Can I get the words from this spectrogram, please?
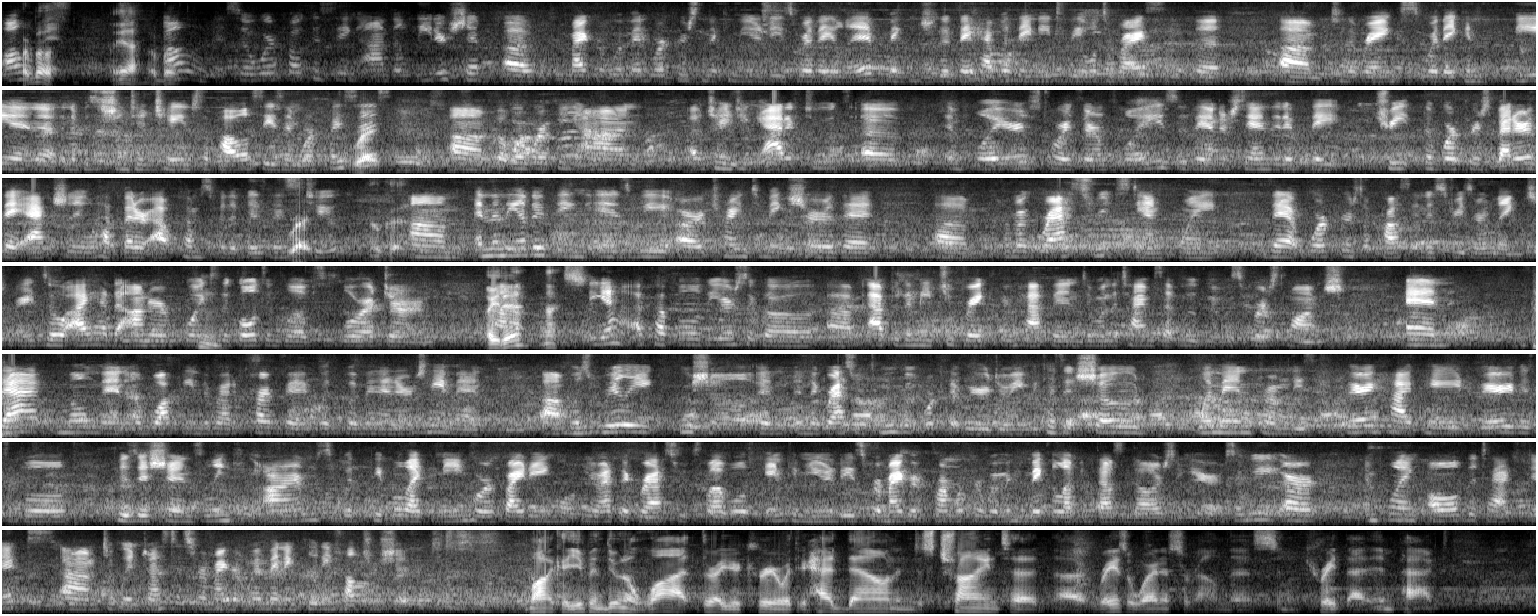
All or both. It. Yeah, or both. All of it. So we're focusing on the leadership of migrant women workers in the communities where they live, making sure that they have what they need to be able to rise to the um, to the ranks where they can be in a, in a position to change the policies and workplaces. Right. Um, but we're working on uh, changing attitudes of employers towards their employees so they understand that if they treat the workers better, they actually will have better outcomes for the business Right. too. Okay. Um, and then the other thing is we are trying to make sure that um, from a grassroots standpoint, that workers across industries are linked, right? So I had the honor of going Hmm. to the Golden Globes with Laura Dern. Oh, you did? Um, Nice. Yeah, a couple of years ago, um, after the Me Too breakthrough happened and when the Time's Up movement was first launched. And that moment of walking the red carpet with women in entertainment um, was really crucial in, in the grassroots movement work that we were doing because it showed women from these very high paid, very visible positions linking arms with people like me who are fighting you know at the grassroots levels in communities for migrant farm worker women who make $11,000 a year. So we are employing all the tactics um, to win justice for migrant women, including culture shift. Monica, you've been doing a lot throughout your career with your head down and just trying to uh, raise awareness around this and create that impact.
